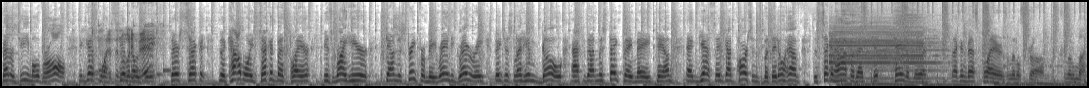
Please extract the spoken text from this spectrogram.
better team overall? And guess what? Listen Tim knows this. Their second, the Cowboys' second best player is right here down the street from me, Randy Gregory. They just let him go after that mistake they made, Tim. And yes, they've got Parsons, but they don't have the second half of that t- tandem there. Second best player is a little strong, a little much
